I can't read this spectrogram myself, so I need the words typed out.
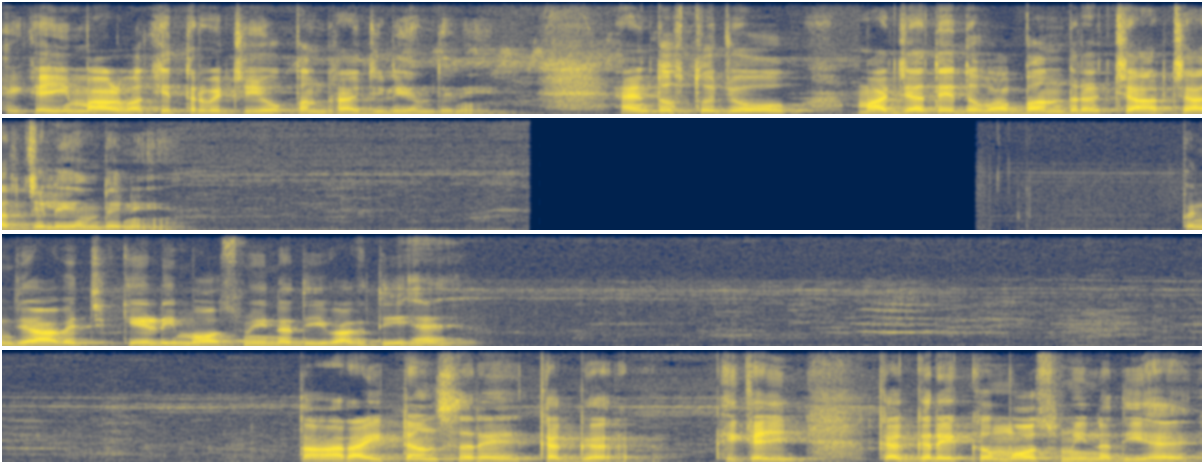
ਠੀਕ ਹੈ ਜੀ, ਮਾਲਵਾ ਖੇਤਰ ਵਿੱਚ ਜੋ 15 ਜ਼ਿਲ੍ਹੇ ਆਉਂਦੇ ਨੇ। ਐਂਡ ਦੋਸਤੋ, ਜੋ ਮਾਝਾ ਅਤੇ ਦੁਆਬਾ ਅੰਦਰ 4-4 ਜ਼ਿਲ੍ਹੇ ਆਉਂਦੇ ਨੇ। ਪੰਜਾਬ ਵਿੱਚ ਕਿਹੜੀ ਮੌਸਮੀ ਨਦੀ ਵਗਦੀ ਹੈ? ਤਾਂ ਰਾਈਟ ਆਨਸਰ ਹੈ ਘੱਗਰ। ਠੀਕ ਹੈ ਜੀ, ਘੱਗਰ ਇੱਕ ਮੌਸਮੀ ਨਦੀ ਹੈ,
